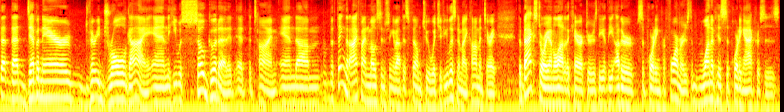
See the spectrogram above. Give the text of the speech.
that, that debonair, very droll guy, and he was so good at it at the time. And um, the thing that I find most interesting about this film, too, which if you listen to my commentary, the backstory on a lot of the characters, the the other supporting performers, one of his supporting actresses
